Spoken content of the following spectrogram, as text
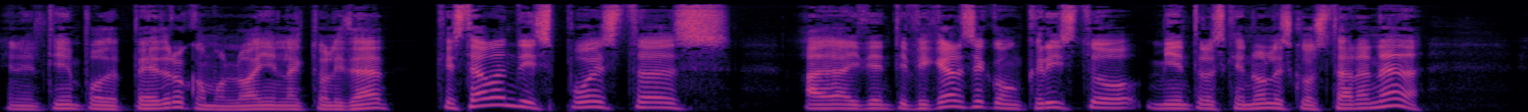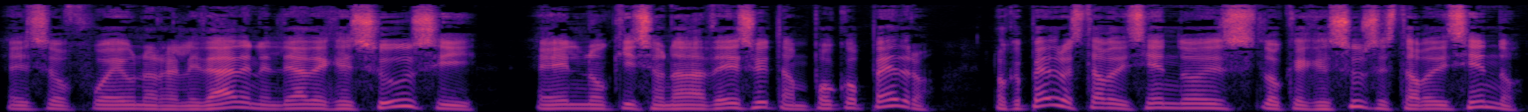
en el tiempo de Pedro, como lo hay en la actualidad, que estaban dispuestas a identificarse con Cristo mientras que no les costara nada. Eso fue una realidad en el día de Jesús y él no quiso nada de eso y tampoco Pedro. Lo que Pedro estaba diciendo es lo que Jesús estaba diciendo.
